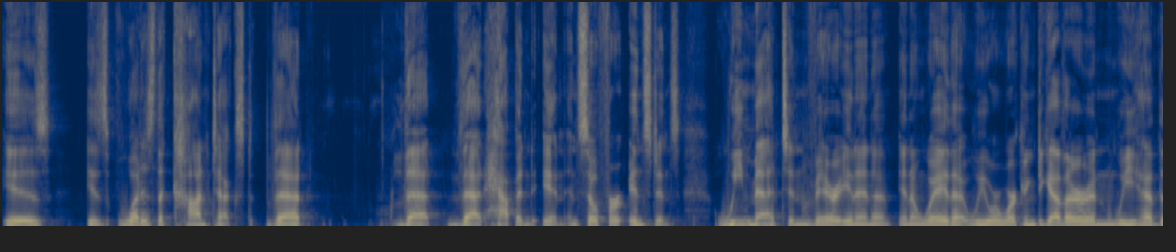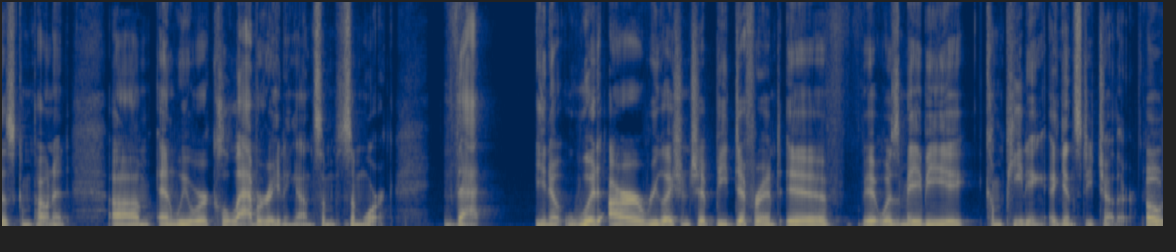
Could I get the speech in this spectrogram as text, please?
Is is what is the context that that that happened in. And so, for instance, we met in very in, in a in a way that we were working together, and we had this component, um, and we were collaborating on some some work. That you know, would our relationship be different if it was maybe competing against each other? Oh,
